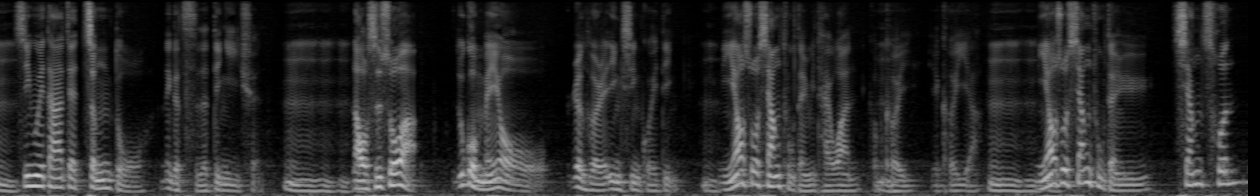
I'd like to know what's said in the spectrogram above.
嗯，是因为大家在争夺那个词的定义权。嗯嗯嗯嗯。老实说啊，如果没有任何人硬性规定，嗯，你要说乡土等于台湾，可不可以？也可以啊。嗯嗯。你要说乡土等于乡村，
